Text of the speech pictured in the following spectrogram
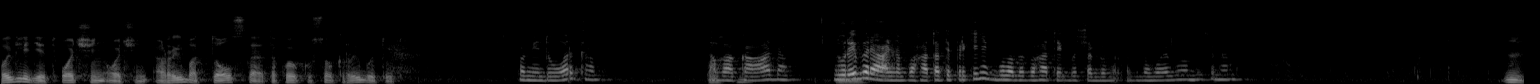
Выглядит очень-очень. Рыба толстая, такой кусок рыбы тут. Помідорка, Пахне. авокадо. Ну, Мгм. риби реально багато. А ти прикинь, як було б багато, якби ще б з вагою було б все норм. М.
